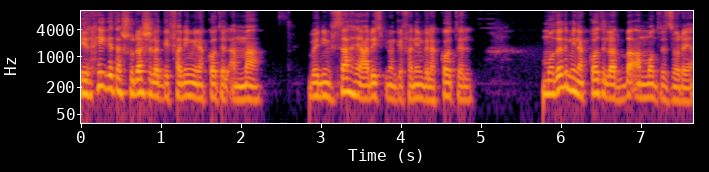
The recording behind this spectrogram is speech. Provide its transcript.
הרחיק את השורה של הגפנים מן הכותל אמה, ונמסה העריס מן הגפנים ולכותל, מודד מן הכותל ארבע אמות וזורע,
